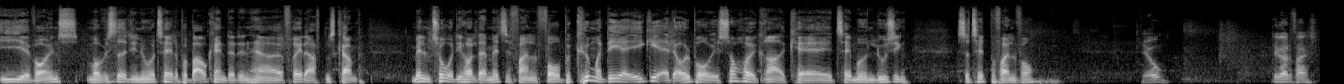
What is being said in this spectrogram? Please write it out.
i øh, Vojens, hvor vi sidder lige nu og taler på bagkant af den her fredag aftens kamp mellem to af de hold, der er med til Final Four. Bekymrer det jer ikke, at Aalborg i så høj grad kan øh, tage imod en losing så tæt på Final Four? Jo, det gør det faktisk.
